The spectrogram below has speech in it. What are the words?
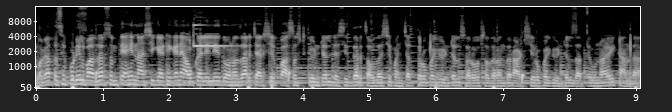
बघा तसे पुढील बाजार समिती आहे. नाशिक या ठिकाणी अवकालेली दोन हजार चारशे पासष्ट क्विंटल जशी दर चौदाशे पंच्याहत्तर रुपये क्विंटल सर्वसाधारण दर आठशे रुपये क्विंटल जाते उन्हाळी कांदा.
